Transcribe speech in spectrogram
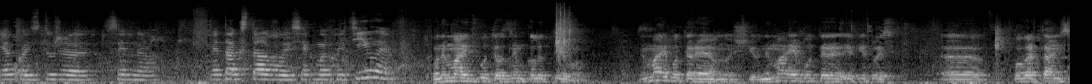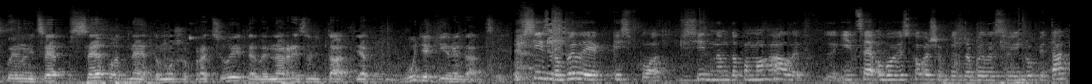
якось дуже сильно не так ставились, як ми хотіли. Вони мають бути одним колективом. Не має бути ревнощів, не має бути якихось е, повертань спиною. Це все одне, тому що працюєте ви на результат, як в будь-якій редакції. Всі зробили якийсь вклад, всі нам допомагали, і це обов'язково, щоб ви зробили в своїй групі так,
